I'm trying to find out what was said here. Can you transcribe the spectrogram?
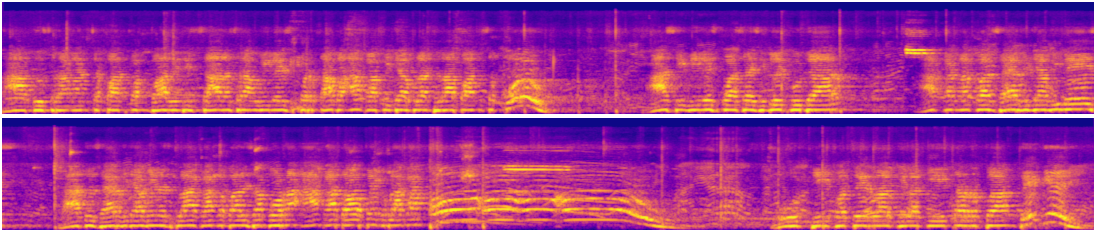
Satu serangan cepat kembali di sana serang Wilis pertama angka 13 8 10 masih Wilis kuasai si duit Budar akan lakukan servisnya Wilis satu servisnya Wilis belakang kembali sempurna. Angka topeng ke belakang. Oh oh oh, oh. Budi petir lagi-lagi terbang. Tinggi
